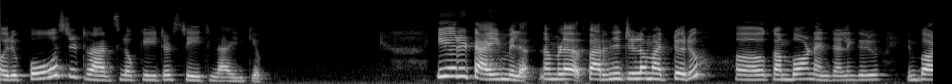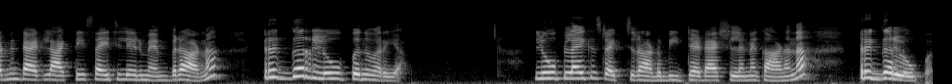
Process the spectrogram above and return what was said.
ഒരു പോസ്റ്റ് ട്രാൻസ്ലൊക്കേറ്റഡ് സ്റ്റേറ്റിലായിരിക്കും ഈ ഒരു ടൈമിൽ നമ്മൾ പറഞ്ഞിട്ടുള്ള മറ്റൊരു കമ്പോണന്റ് അല്ലെങ്കിൽ ഒരു ഇമ്പോർട്ടന്റ് ആയിട്ടുള്ള ആക്റ്റീവ് സൈറ്റിലെ ഒരു മെമ്പറാണ് ട്രിഗർ ലൂപ്പ് എന്ന് പറയുക ലൂപ്പ് ലൈക്ക് സ്ട്രക്ചറാണ് ബീറ്റ ഡാഷിൽ തന്നെ കാണുന്ന ട്രിഗർ ലൂപ്പ്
